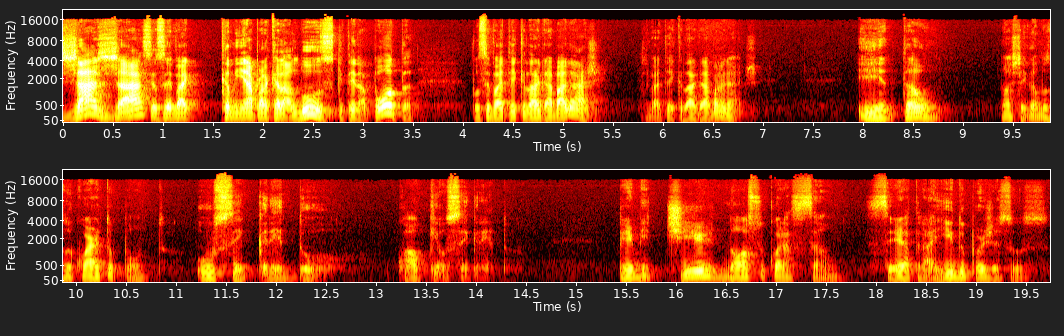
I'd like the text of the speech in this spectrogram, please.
já já, se você vai caminhar para aquela luz que tem na ponta, você vai ter que largar a bagagem. Você vai ter que largar a bagagem. E então, nós chegamos no quarto ponto. O segredo. Qual que é o segredo? Permitir nosso coração ser atraído por Jesus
